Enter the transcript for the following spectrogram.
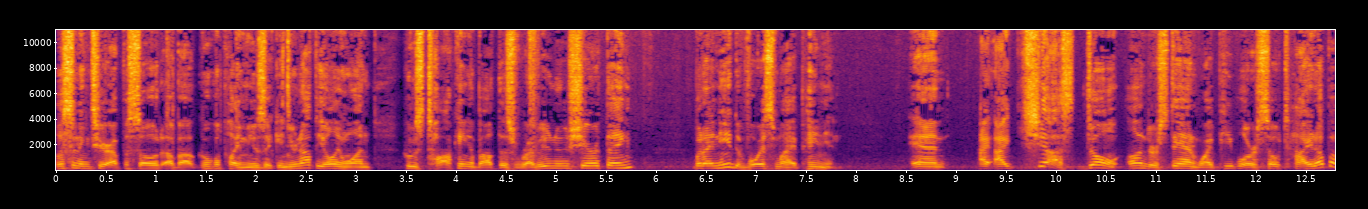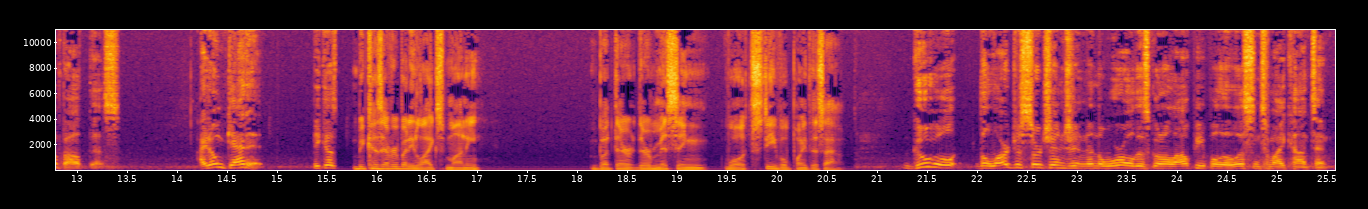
Listening to your episode about Google Play Music, and you're not the only one who's talking about this revenue share thing, but I need to voice my opinion. And I, I just don't understand why people are so tied up about this. I don't get it because because everybody likes money, but they're they're missing. Well, Steve will point this out. Google, the largest search engine in the world, is going to allow people to listen to my content,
